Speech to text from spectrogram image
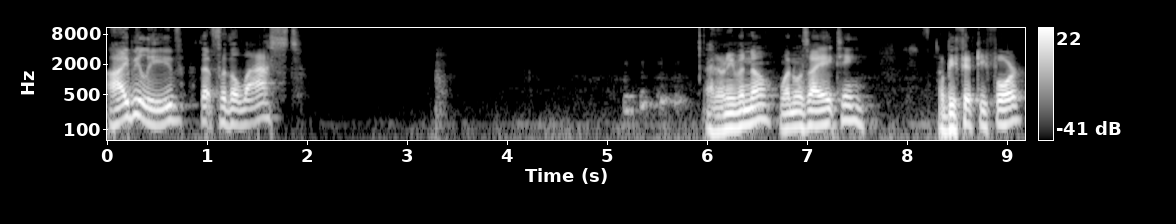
I believe that for the last, I don't even know, when was I 18? I'll be 54.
